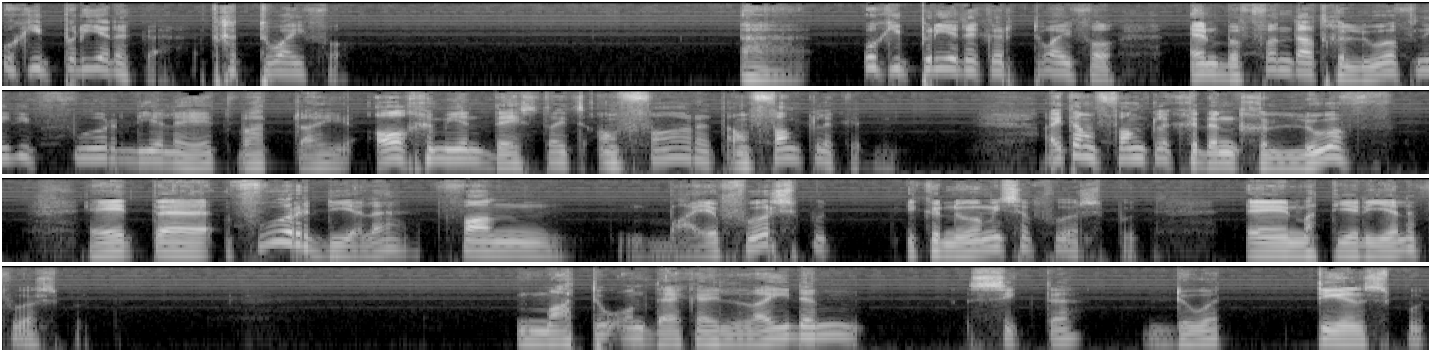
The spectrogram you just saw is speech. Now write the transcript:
Ook die Prediker het getwyfel. Uh, ook die Prediker twyfel en bevind dat geloof nie die voordele het wat hy algemeen destyds aanvaar het aanvanklik het nie. Hy het aanvanklik gedink geloof het uh voordele van baie voorspoed ekonomiese voorspoed en materiële voorspoed. Maar toe ontdek hy lyding, siekte, dood, teenspoed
